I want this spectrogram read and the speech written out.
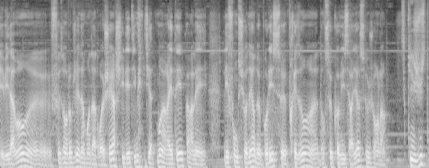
Évidemment, euh, faisant l'objet d'un mandat de recherche, il est immédiatement arrêté par les, les fonctionnaires de police présents euh, dans ce commissariat ce jour-là. Ce qui est juste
